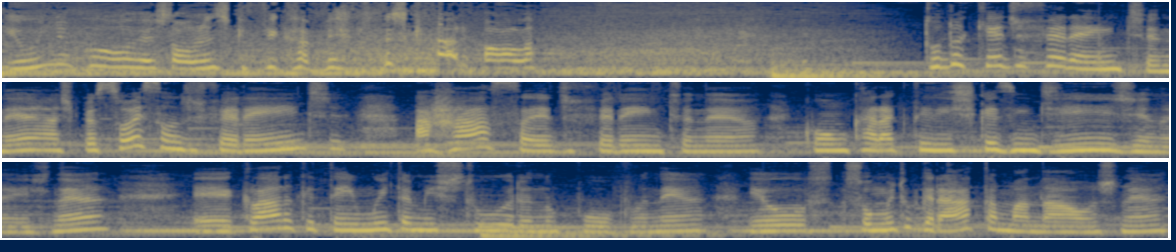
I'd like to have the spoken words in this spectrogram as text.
e o único restaurante que fica aberto é Escarola tudo aqui é diferente, né? As pessoas são diferentes, a raça é diferente, né? Com características indígenas, né? É claro que tem muita mistura no povo, né? Eu sou muito grata a Manaus, né?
